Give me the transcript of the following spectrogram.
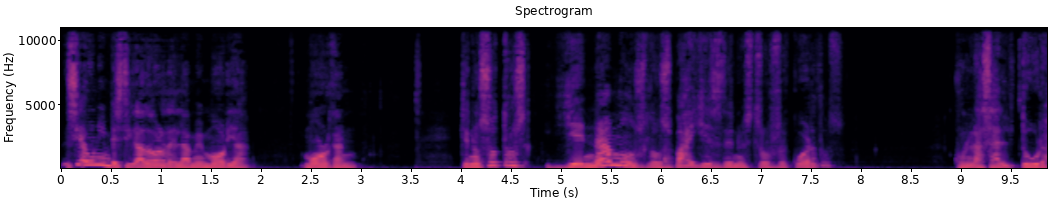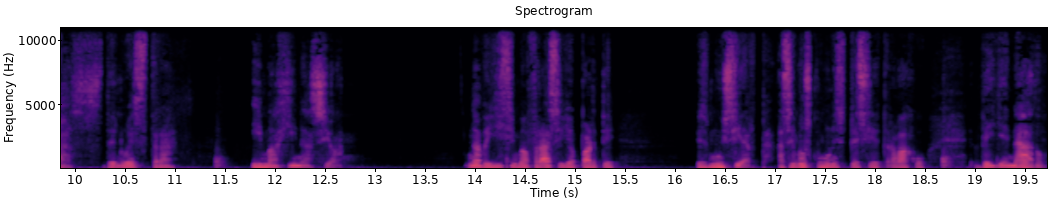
Decía un investigador de la memoria, Morgan, que nosotros llenamos los valles de nuestros recuerdos con las alturas de nuestra imaginación. Una bellísima frase y aparte es muy cierta. Hacemos como una especie de trabajo de llenado,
